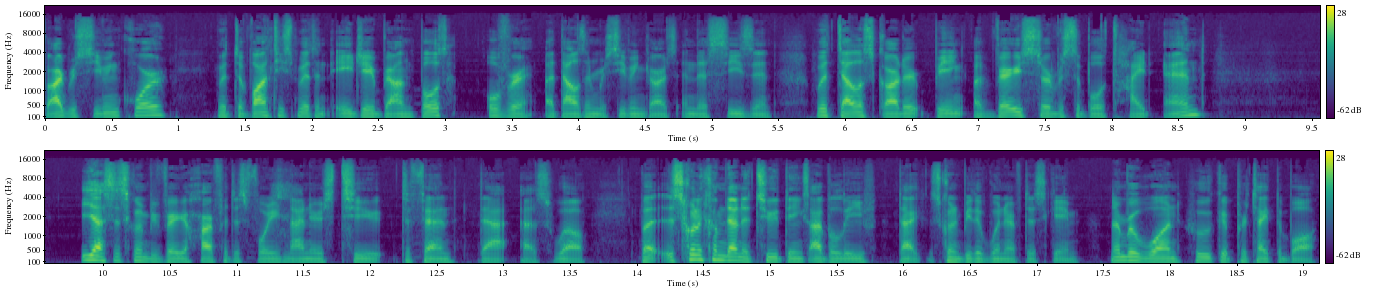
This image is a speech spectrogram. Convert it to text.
wide receiving core with DeVonta Smith and AJ Brown both over a thousand receiving yards in this season, with Dallas Goedert being a very serviceable tight end. Yes, it's going to be very hard for this 49ers to defend that as well. But it's going to come down to two things, I believe, that is going to be the winner of this game. Number one, who could protect the ball.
